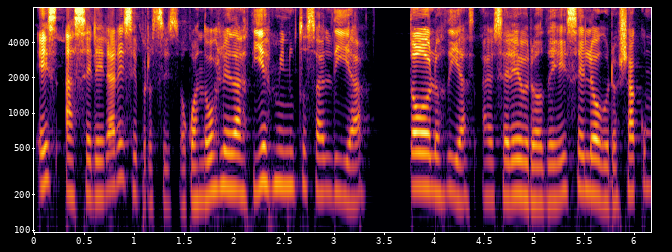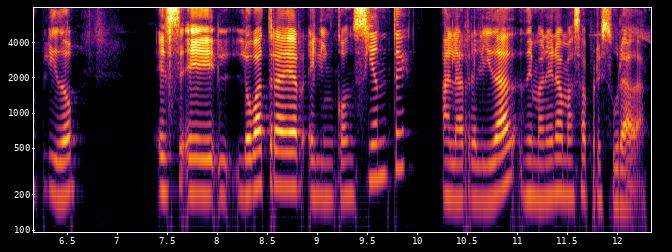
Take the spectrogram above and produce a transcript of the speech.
es acelerar ese proceso. Cuando vos le das 10 minutos al día todos los días al cerebro de ese logro ya cumplido, eh, lo va a traer el inconsciente a la realidad de manera más apresurada.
